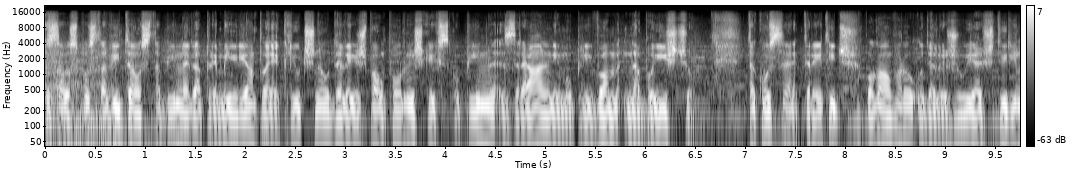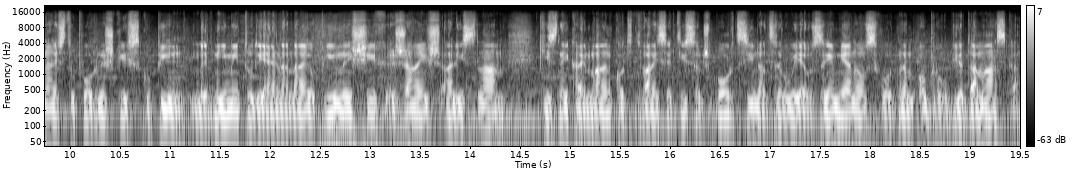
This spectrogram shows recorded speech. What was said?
Za vzpostavitev stabilnega premirja pa je ključna udeležba uporniških skupin z realnim vplivom na bojišču. Tako se tretjič pogovorov udeležuje 14 uporniških skupin, med njimi tudi ena najvplivnejših, Žajš al-Islam, ki z nekaj manj kot 20 tisoč borci nadzoruje ozemlje na vzhodnem obrobju Damaska.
